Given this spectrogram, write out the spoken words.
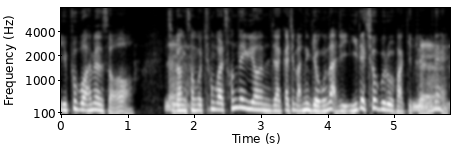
입후보 하면서 네. 지방선거 총괄 선대위원장까지 맡는 경우는 아주 이례적으로 봤기 때문에 네.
